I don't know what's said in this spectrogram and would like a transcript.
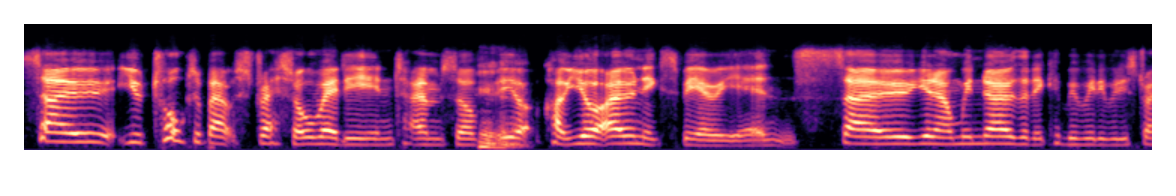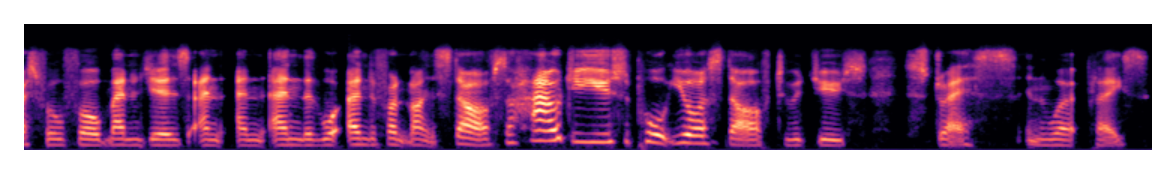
So you talked about stress already in terms of Yeah. your your own experience. So you know, we know that it can be really, really stressful for managers and and and the and the frontline staff. So how do you support your staff to reduce stress in the workplace?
